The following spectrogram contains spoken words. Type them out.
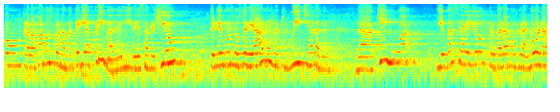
Con- trabajamos con la materia prima de ahí, de esa región. Tenemos los cereales, la kiwicha, la, la quinoa, y en base a ello preparamos granolas,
